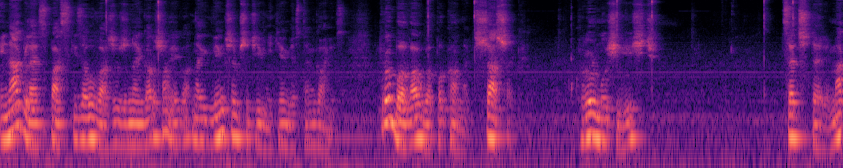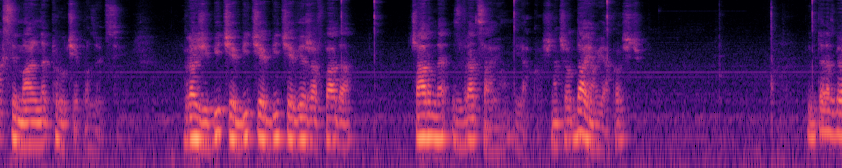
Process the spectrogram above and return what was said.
i nagle Spassky zauważył, że najgorszą jego, największym przeciwnikiem jest ten goniec. Próbował go pokonać. Szaszek. Król musi iść. C4. Maksymalne prucie pozycji. Grozi bicie, bicie, bicie, wieża wpada. Czarne zwracają jakość. Znaczy oddają jakość. I teraz gra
